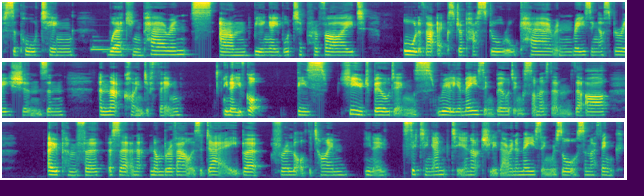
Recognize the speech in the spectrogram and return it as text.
supporting working parents and being able to provide all of that extra pastoral care and raising aspirations and and that kind of thing. You know you've got these huge buildings really amazing buildings some of them that are open for a certain number of hours a day but for a lot of the time you know sitting empty and actually they're an amazing resource. And i think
